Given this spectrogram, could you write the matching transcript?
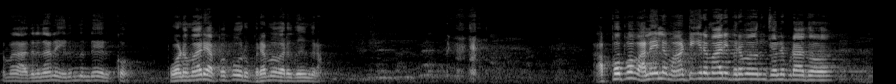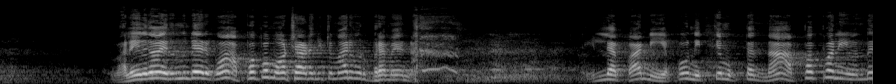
நம்ம அதில் தானே இருந்துட்டே இருக்கோம். போன மாதிரி அப்பப்போ ஒரு பிரம வருதுங்கிறான். அப்பப்போ வலையில் மாட்டிக்கிற மாதிரி பிரம வரும்னு சொல்லப்படாதோ? வலையில் தான் இருந்துகிட்டே இருக்கும். அப்பப்போ மோட்சம் அடைஞ்சிட்ட மாதிரி ஒரு பிரமேன்னா. இல்லைப்பா நீ எப்போ நித்திய முக்தந்தான் அப்பப்போ நீ வந்து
